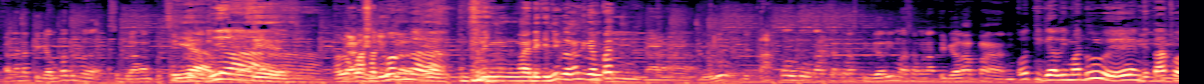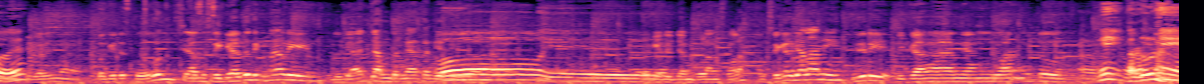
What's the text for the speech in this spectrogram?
kan anak 34 juga seberangan persis. Iya. tuh. Iya. Kalau kelas 2 juga, enggak. Ya, sering ngeledekin juga kan tiga empat. Hmm, Nah, dulu ditackle tuh kakak kelas 35 sama anak 38. Oh 35 dulu ya yang ditakol ya. 35. Begitu turun si Agus Rigel tuh dikenalin. Udah diajam ternyata dia. Oh iya iya iya. iya. Begitu jam pulang sekolah, Agus Rigel jalan nih sendiri di gangan yang warung itu. Nih, ntar dulu nih,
